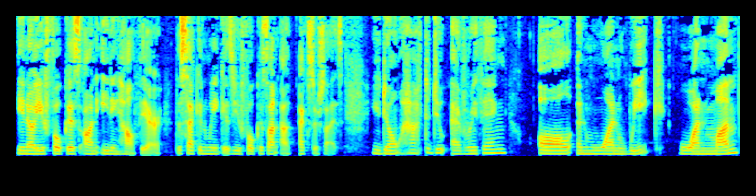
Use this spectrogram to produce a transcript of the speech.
you know, you focus on eating healthier. The second week is you focus on uh, exercise. You don't have to do everything all in one week, one month.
